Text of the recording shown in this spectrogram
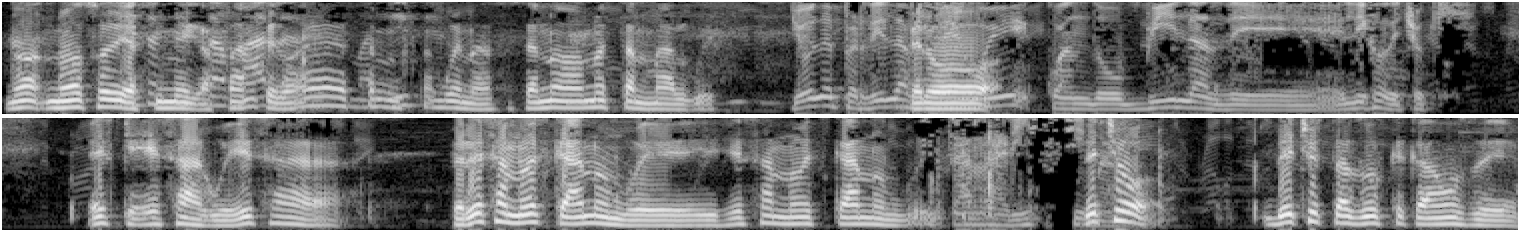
No, no soy Esa así sí mega fan, mala, pero eh, es están, buenas. O sea, no, no están mal, güey. Yo le perdí la Pero- fe, güey, cuando vi la de El hijo de Chucky. Es que esa, güey, esa... Pero esa no es canon, güey. Esa no es canon, güey. Está rarísima. De hecho, de hecho estas dos que acabamos de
